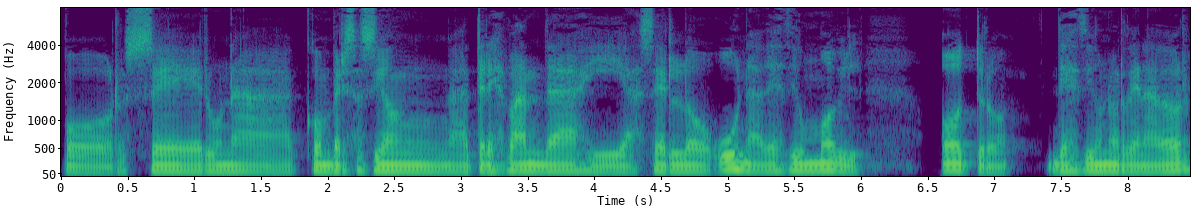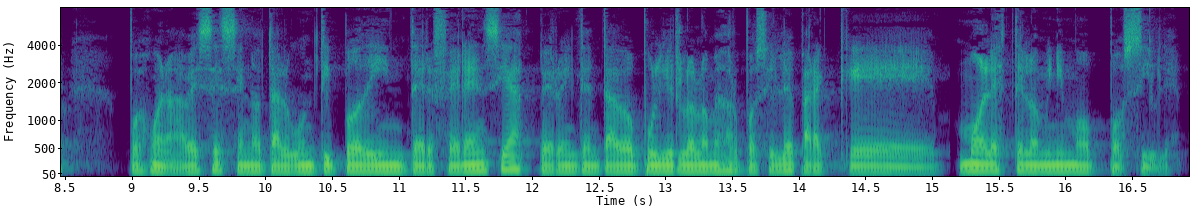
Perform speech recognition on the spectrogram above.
por ser una conversación a tres bandas y hacerlo una desde un móvil, otro desde un ordenador, pues bueno, a veces se nota algún tipo de interferencias, pero he intentado pulirlo lo mejor posible para que moleste lo mínimo posible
